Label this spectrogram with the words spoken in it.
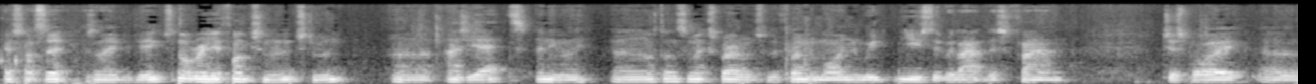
guess that's it as an overview. It's not really a functional instrument uh, as yet. Anyway, uh, I've done some experiments with a friend of mine, and we used it without this fan, just by. Um,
